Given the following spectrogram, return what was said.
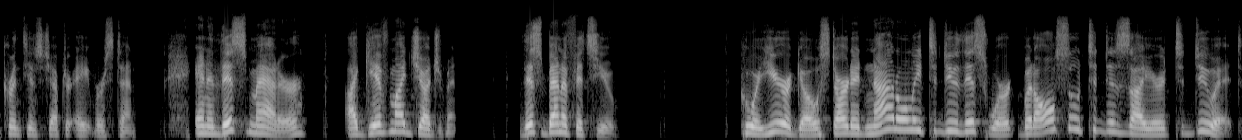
Corinthians chapter 8 verse 10. And in this matter I give my judgment. This benefits you who a year ago started not only to do this work but also to desire to do it.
